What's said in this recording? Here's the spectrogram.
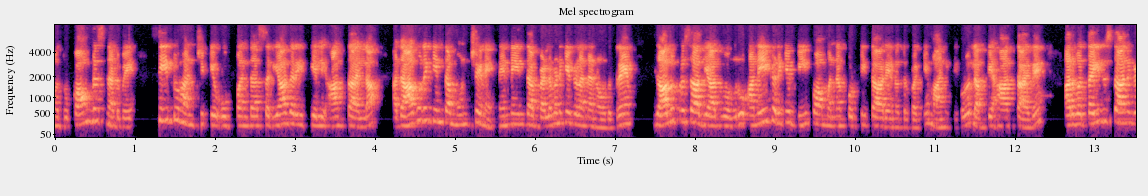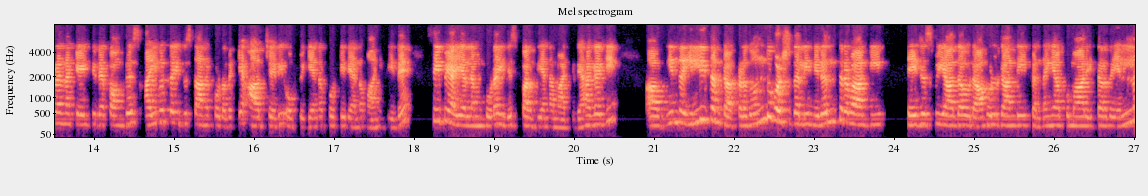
ಮತ್ತು ಕಾಂಗ್ರೆಸ್ ನಡುವೆ ಸೀಟು ಹಂಚಿಕೆ ಒಪ್ಪಂದ ಸರಿಯಾದ ರೀತಿಯಲ್ಲಿ ಆಗ್ತಾ ಇಲ್ಲ. ಅದಾಗೋದಕ್ಕಿಂತ ಮುಂಚೆನೆ, ನಿನ್ನೆಯಿಂದ ಬೆಳವಣಿಗೆಗಳನ್ನ ನೋಡಿದ್ರೆ ಲಾಲು ಪ್ರಸಾದ್ ಯಾದವ್ ಅವರು ಅನೇಕರಿಗೆ ಬಿ ಫಾರ್ಮ್ ಅನ್ನ ಕೊಟ್ಟಿದ್ದಾರೆ ಅನ್ನೋದ್ರ ಬಗ್ಗೆ ಮಾಹಿತಿಗಳು ಲಭ್ಯ ಆಗ್ತಾ ಇದೆ. ಅರವತ್ತೈದು ಸ್ಥಾನಗಳನ್ನ ಕೇಳ್ತಿದೆ ಕಾಂಗ್ರೆಸ್, ಐವತ್ತೈದು ಸ್ಥಾನ ಕೊಡೋದಕ್ಕೆ ಆರ್ಜೆಡಿ ಒಪ್ಪಿಗೆಯನ್ನ ಕೊಟ್ಟಿದೆ ಅನ್ನೋ ಮಾಹಿತಿ ಇದೆ. ಸಿಪಿಐಎಲ್ಎಂ ಕೂಡ ಇಲ್ಲಿ ಸ್ಪರ್ಧೆಯನ್ನ ಮಾಡ್ತಿದೆ. ಹಾಗಾಗಿ ಇಂದ ಇಲ್ಲಿ ತನಕ ಕಳೆದೊಂದು ವರ್ಷದಲ್ಲಿ ನಿರಂತರವಾಗಿ ತೇಜಸ್ವಿ ಯಾದವ್, ರಾಹುಲ್ ಗಾಂಧಿ, ಕನ್ನಯ್ಯ ಕುಮಾರ್ ಈ ತರದ ಎಲ್ಲ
